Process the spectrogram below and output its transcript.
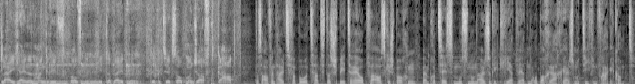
gleich einen Angriff auf den Mitarbeiter der Bezirkshauptmannschaft gab. Das Aufenthaltsverbot hat das spätere Opfer ausgesprochen. Beim Prozess muss nun also geklärt werden, ob auch Rache als Motiv in Frage kommt.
